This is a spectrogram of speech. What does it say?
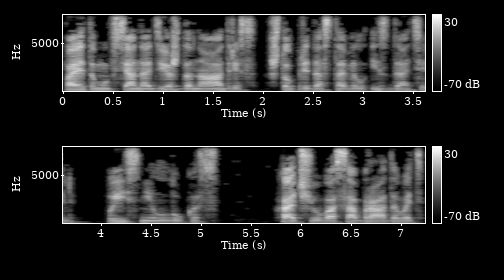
Поэтому вся надежда на адрес, что предоставил издатель, пояснил Лукас. Хочу вас обрадовать.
